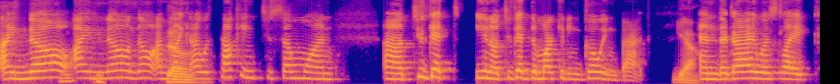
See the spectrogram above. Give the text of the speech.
I know, I know, no. I'm so, like I was talking to someone uh to get you know to get the marketing going back. Yeah. And the guy was like,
